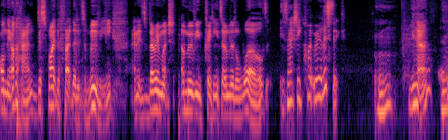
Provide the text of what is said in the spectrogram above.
on the other hand, despite the fact that it's a movie and it's very much a movie creating its own little world, is actually quite realistic. Mm-hmm. You know, and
